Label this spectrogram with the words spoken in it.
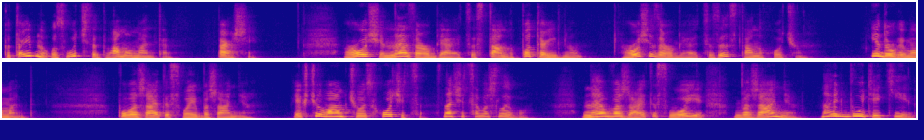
потрібно озвучити два моменти. Перший. Гроші не заробляються стану потрібно, гроші заробляються з стану хочу. І другий момент. Поважайте свої бажання. Якщо вам чогось хочеться, значить це важливо. Не вважайте свої бажання, навіть будь-які,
